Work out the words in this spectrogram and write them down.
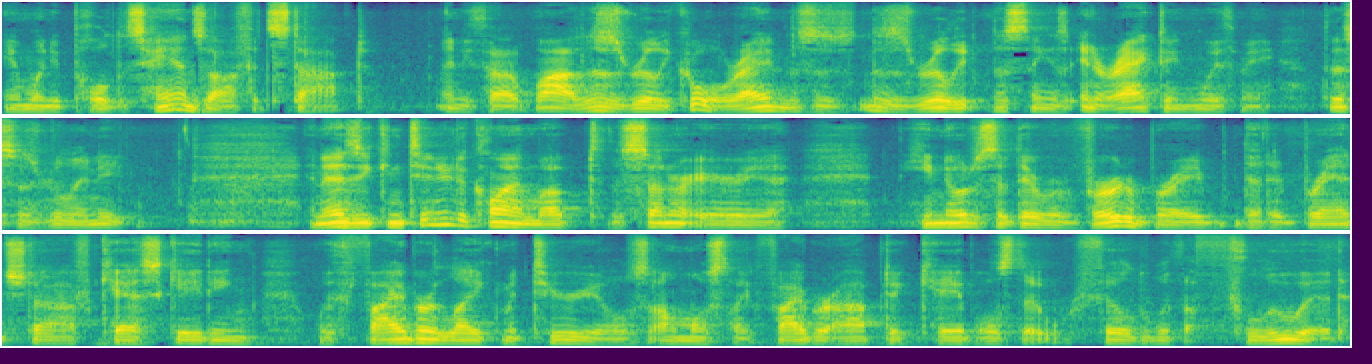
And when he pulled his hands off, it stopped. And he thought, "Wow, this is really cool, right? This is this is really this thing is interacting with me. This is really neat." And as he continued to climb up to the center area, he noticed that there were vertebrae that had branched off, cascading with fiber like materials, almost like fiber optic cables that were filled with a fluid.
